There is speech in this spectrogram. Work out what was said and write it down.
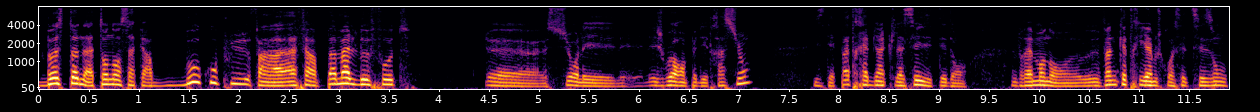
Boston a tendance à faire beaucoup plus, enfin à faire pas mal de fautes euh, sur les, les, joueurs en pénétration. Ils n'étaient pas très bien classés, ils étaient dans, vraiment dans 24e, euh, je crois, cette saison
